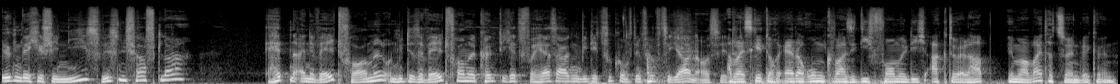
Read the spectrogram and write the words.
irgendwelche Genies, Wissenschaftler, hätten eine Weltformel und mit dieser Weltformel könnte ich jetzt vorhersagen, wie die Zukunft in 50 Jahren aussieht. Aber es geht doch eher darum, quasi die Formel, die ich aktuell habe, immer weiterzuentwickeln.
